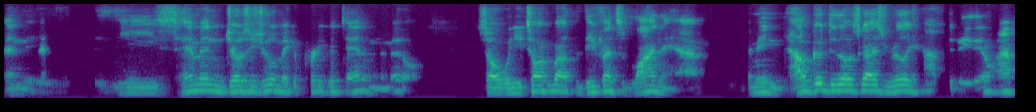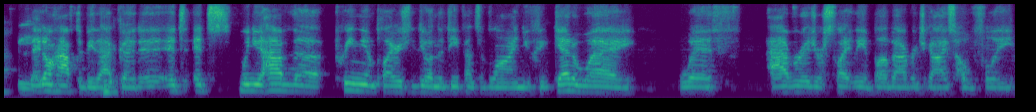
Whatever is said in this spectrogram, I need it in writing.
and he's him and Josey Jewell make a pretty good tandem in the middle. So when you talk about the defensive line they have, I mean, how good do those guys really have to be? They don't have to be. They don't have to be that good. It's it's when you have the premium players you do on the defensive line, you could get away with average or slightly above average guys, hopefully,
